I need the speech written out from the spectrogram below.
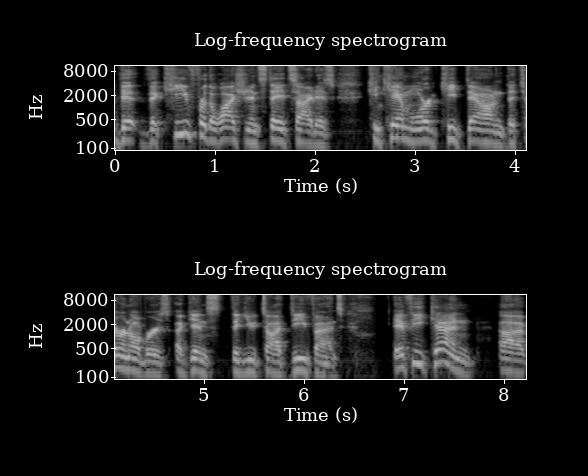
the the key for the Washington State side is can Cam Ward keep down the turnovers against the Utah defense? If he can, uh,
